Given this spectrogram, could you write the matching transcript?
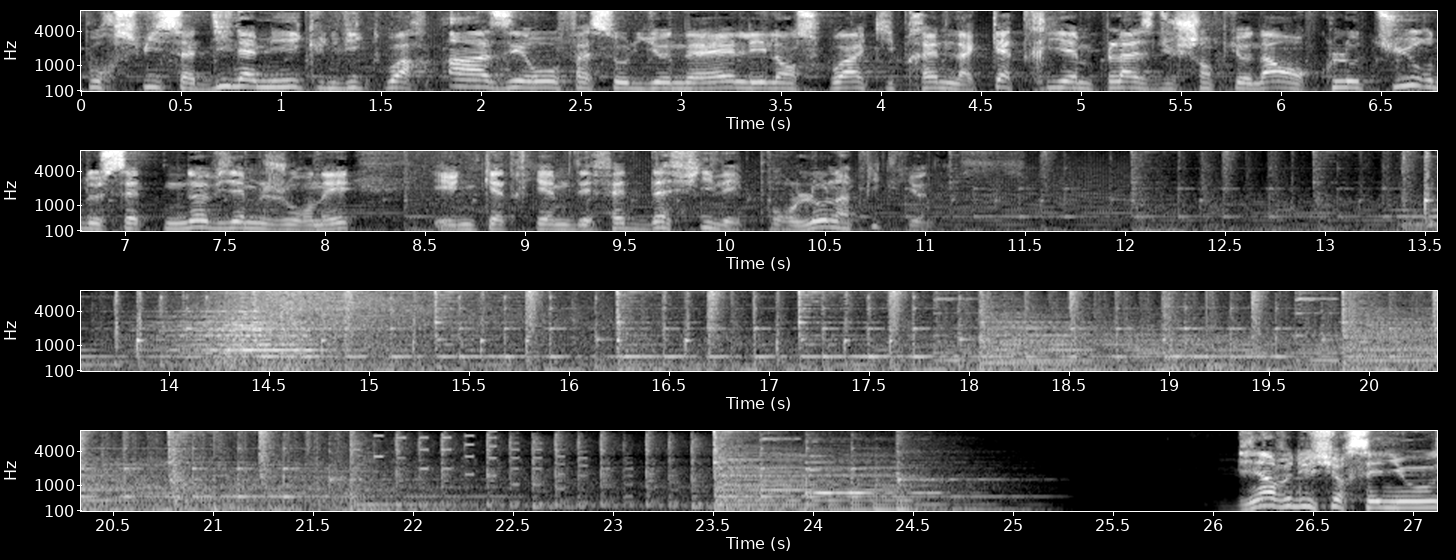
poursuit sa dynamique. Une victoire 1 à 0 face aux Lyonnais. Les Lensois qui prennent la quatrième place du championnat en clôture de cette neuvième journée et une quatrième défaite d'affilée pour l'Olympique lyonnais. Bienvenue sur CNews,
